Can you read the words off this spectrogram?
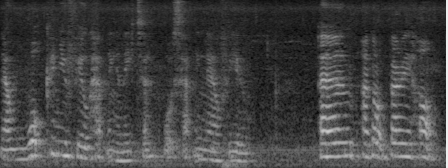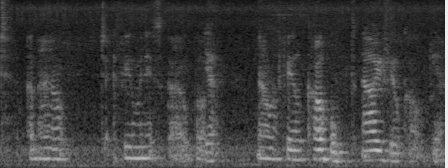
Now, what can you feel happening, Anita? What's happening now for you? Um, I got very hot about a few minutes ago, but Yeah. now I feel cold. Now you feel cold. Yeah.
